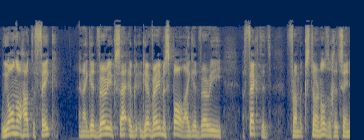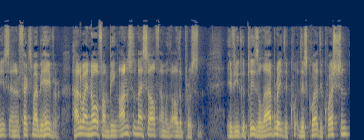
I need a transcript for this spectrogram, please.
We all know how to fake, and I get very excited, uh, get very mispal. I get very affected from externals, the chitzenis, and it affects my behavior. How do I know if I'm being honest with myself and with the other person? If you could please elaborate the, this the question,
